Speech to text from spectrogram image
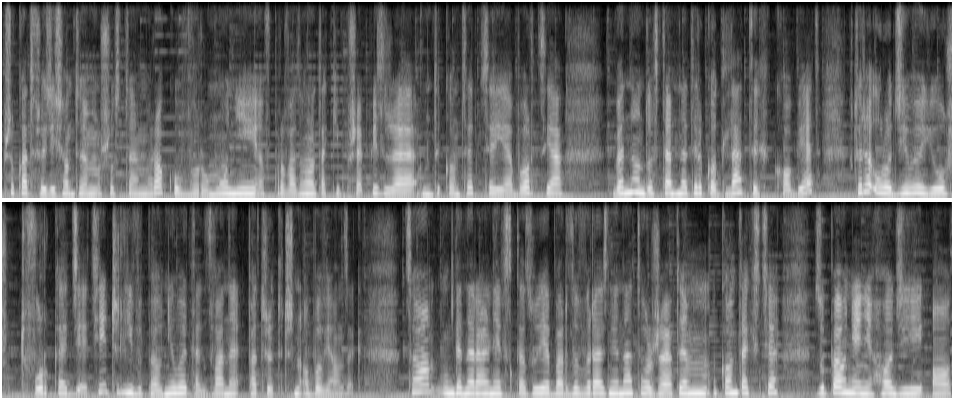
Przykład w 1966 roku w Rumunii wprowadzono taki przepis, że antykoncepcja i aborcja będą dostępne tylko dla tych kobiet, które urodziły już czwórkę dzieci, czyli wypełniły tak zwany patriotyczny obowiązek. Co generalnie wskazuje bardzo wyraźnie na to, że w tym kontekście zupełnie nie chodzi o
